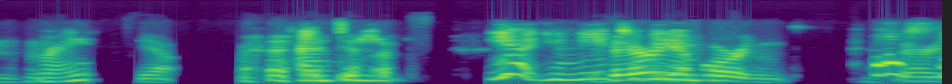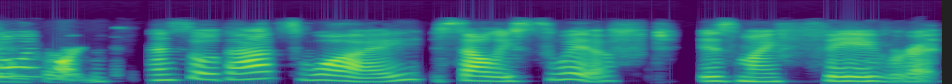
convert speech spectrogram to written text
mm-hmm. right yeah and so yes. you, yeah you need very to be important oh very so important. important and so that's why sally swift is my favorite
